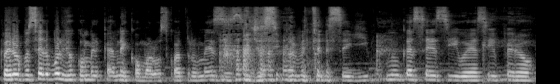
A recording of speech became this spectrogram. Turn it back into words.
Pero pues él volvió a comer carne como a los cuatro meses y yo simplemente le seguí. Nunca sé si voy a decir, pero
